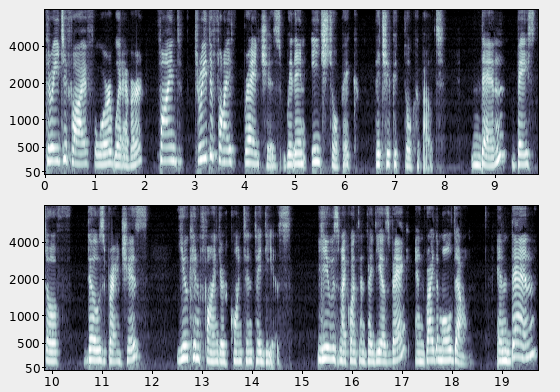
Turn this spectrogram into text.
three to five or whatever. Find three to five branches within each topic that you could talk about. Then, based off those branches, you can find your content ideas. Use my content ideas bank and write them all down. And then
